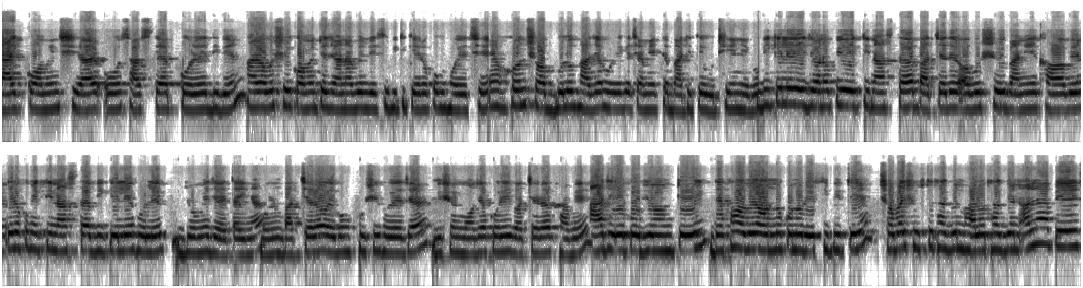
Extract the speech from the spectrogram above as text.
লাইক কমেন্ট শেয়ার ও সাবস্ক্রাইব করে দিবেন। আর অবশ্যই কমেন্টে জানাবেন রেসিপিটি কীরকম হয়েছে। এখন সবগুলো ভাজা হয়ে গেছে, আমি একটা বাটিতে উঠিয়ে নেব। বিকেলের এই জনপ্রিয় একটি নাস্তা বাচ্চাদের অবশ্যই বানিয়ে খাওয়াবেন। এরকম একটি নাস্তা বিকেলে হলে জমে যায়, তাই না? বলুন, বাচ্চারাও এবং খুশি হয়ে যায়। ভীষণ মজা করেই বাচ্চারা খাবে। আজ এ পর্যন্তই। দেখা হবে অন্য কোনো রেসিপিতে সবাই সুস্থ থাকবেন, ভালো থাকবেন। আল্লাহ হাফেজ।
